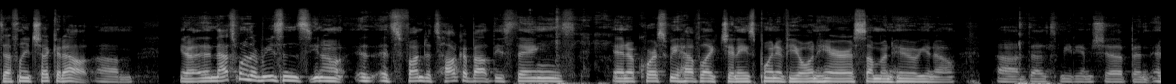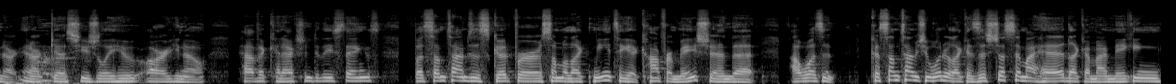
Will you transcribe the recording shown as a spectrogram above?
definitely check it out. Um, you know, and that's one of the reasons you know it, it's fun to talk about these things. And of course, we have like Jenny's point of view on here, someone who you know uh, does mediumship, and, and our and our guests usually who are you know have a connection to these things. But sometimes it's good for someone like me to get confirmation that I wasn't because sometimes you wonder like is this just in my head like am i making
